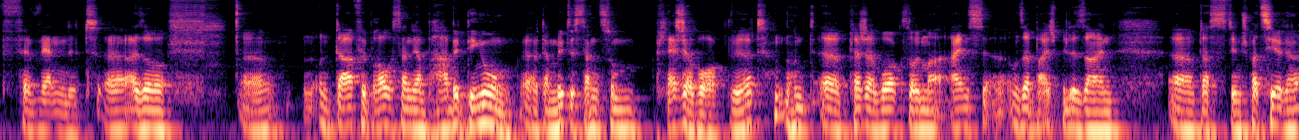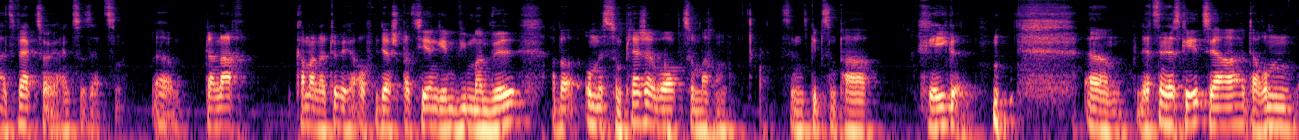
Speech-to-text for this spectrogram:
verwendet. Äh, also und dafür braucht es dann ja ein paar Bedingungen, äh, damit es dann zum Pleasure Walk wird. Und äh, Pleasure Walk soll mal eins unserer Beispiele sein, das den Spaziergang als Werkzeug einzusetzen. Danach kann man natürlich auch wieder spazieren gehen, wie man will, aber um es zum Pleasure Walk zu machen, gibt es ein paar Regeln. ähm, letztendlich geht es ja darum,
